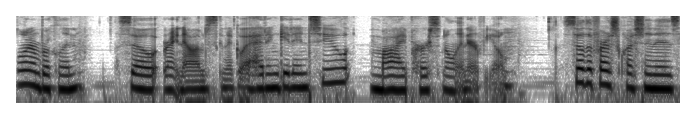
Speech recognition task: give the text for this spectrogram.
Lauren and Brooklyn so, right now, I'm just going to go ahead and get into my personal interview. So, the first question is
